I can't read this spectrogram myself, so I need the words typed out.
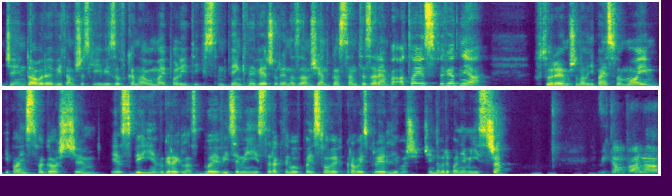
Dzień dobry, witam wszystkich widzów kanału My Politics. Ten piękny wieczór. Ja nazywam się Jan Konstanty Zaręba, a to jest wywiad dnia, w którym, szanowni państwo, moim i państwa gościem jest Zbigniew Gryglas, były wiceminister aktywów państwowych Prawo i Sprawiedliwość. Dzień dobry, panie ministrze. Witam pana,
